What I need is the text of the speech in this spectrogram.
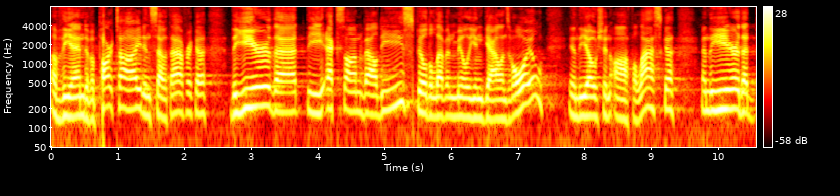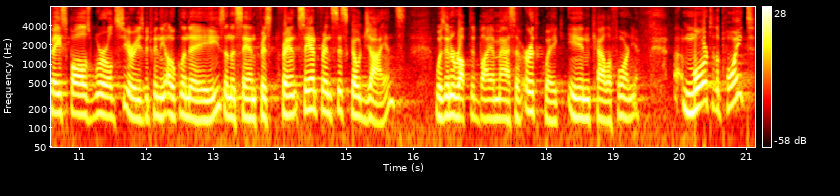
of the end of apartheid in South Africa, the year that the Exxon Valdez spilled 11 million gallons of oil in the ocean off Alaska, and the year that baseball's World Series between the Oakland A's and the San, San Francisco Giants was interrupted by a massive earthquake in California. Uh, more to the point,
